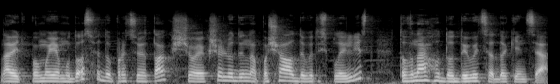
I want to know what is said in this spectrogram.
навіть по моєму досвіду, працює так, що якщо людина почала дивитись плейліст, то вона його додивиться до кінця.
